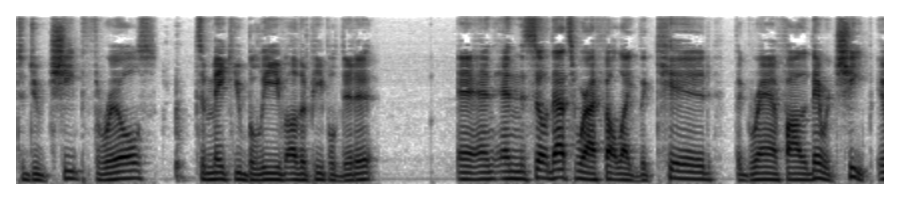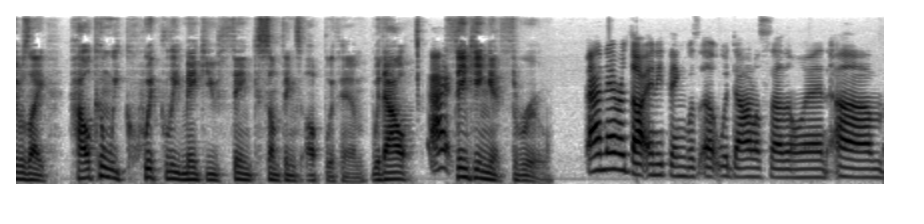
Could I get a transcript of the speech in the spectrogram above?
to do cheap thrills to make you believe other people did it. And and so that's where I felt like the kid, the grandfather, they were cheap. It was like how can we quickly make you think something's up with him without I- thinking it through? I never thought anything was up with Donald Sutherland. Um,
